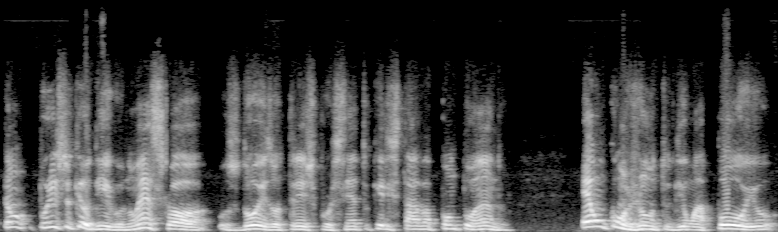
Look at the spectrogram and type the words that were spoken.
Então, por isso que eu digo, não é só os 2 ou 3% que ele estava pontuando. É um conjunto de um apoio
